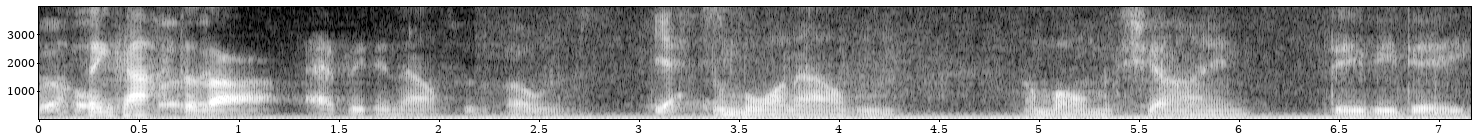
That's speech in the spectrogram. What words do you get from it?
I think after that, everything else was bonus. Yes. Number one album, number one with Shine, DVD.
